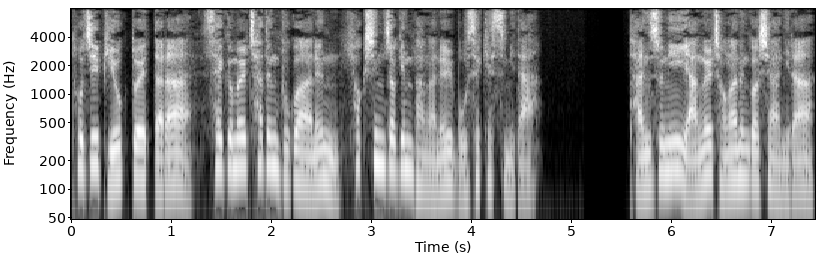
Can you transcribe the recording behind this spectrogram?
토지 비옥도에 따라 세금을 차등 부과하는 혁신적인 방안을 모색했습니다. 단순히 양을 정하는 것이 아니라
